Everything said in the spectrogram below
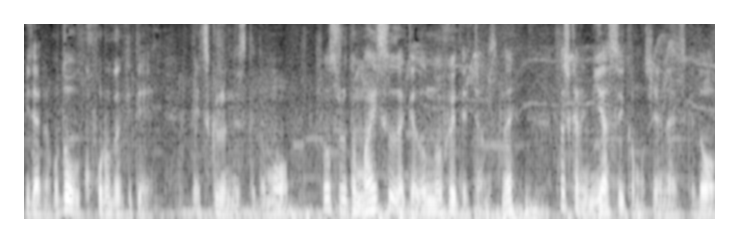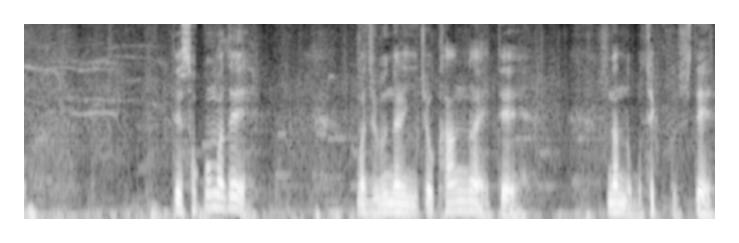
みたいなことを心がけて作るんですけどもそうすると枚数だけはどんどん増えていっちゃうんですね。確かに見やすいかもしれないですけどでそこまでまあ、自分なりに一応考えて何度もチェックして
